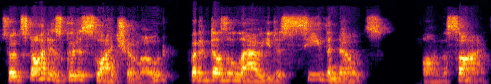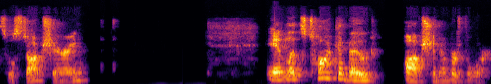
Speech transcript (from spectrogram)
So it's not as good as slideshow mode, but it does allow you to see the notes on the side. So we'll stop sharing. And let's talk about option number four.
